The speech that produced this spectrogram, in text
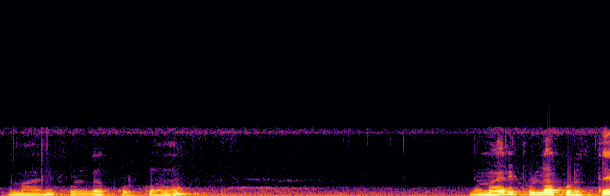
இந்த மாதிரி ஃபுல்லாக கொடுக்கணும். இந்த மாதிரி ஃபுல்லாக கொடுத்து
